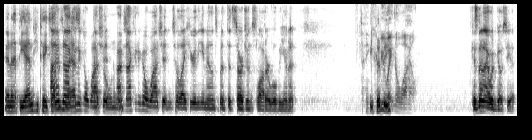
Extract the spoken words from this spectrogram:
And at the end, he takes. Off I'm his not mask going to go watch it. Owen I'm not going to go watch it until I hear the announcement that Sergeant Slaughter will be in it. I think He could could be be. waiting a while. Because then I would go see it.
